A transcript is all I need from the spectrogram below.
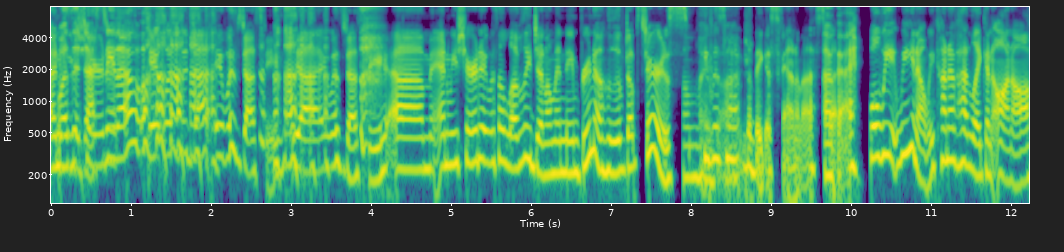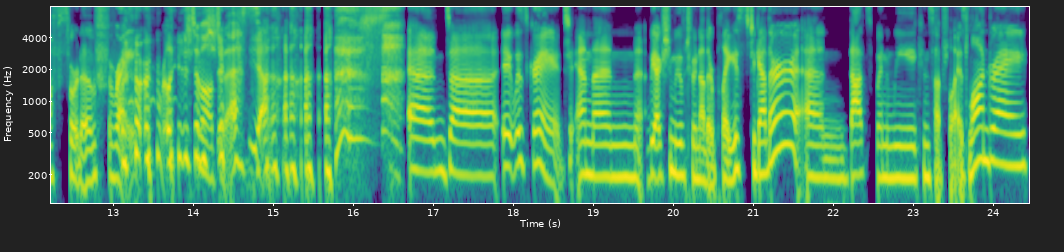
and was it dusty it. though? it was du- it was dusty. Yeah, it was dusty. Um, and we shared it with a lovely gentleman named Bruno who lived upstairs. Oh my He was gosh. not the biggest fan of us. Okay. well, we we you know we kind of had like an on-off sort of right relationship. Tumultuous. Yeah. and uh, it was great. And then we actually moved to another place together and that's when we conceptualized Londre,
